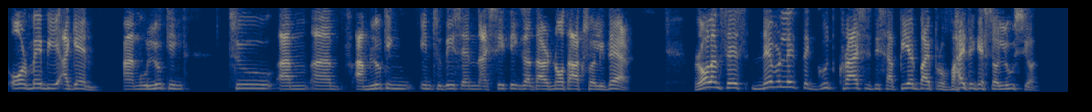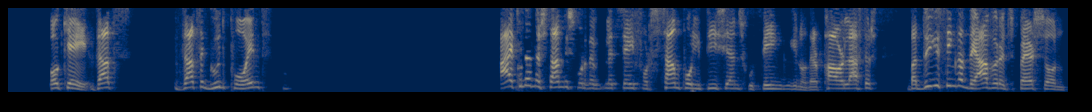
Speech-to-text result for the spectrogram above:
or maybe again, I'm looking to um, um, I'm looking into this and I see things that are not actually there. Roland says, never let the good crisis disappear by providing a solution. Okay, that's that's a good point. I could understand this for the let's say for some politicians who think you know they're power lasters, but do you think that the average person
